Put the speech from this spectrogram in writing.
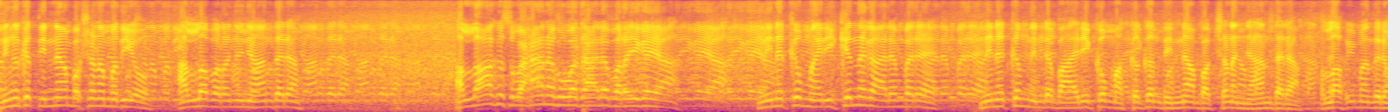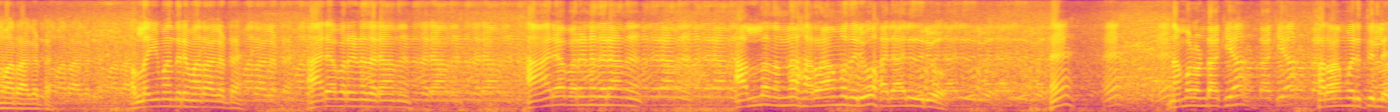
നിങ്ങൾക്ക് തിന്നാൻ ഭക്ഷണം മതിയോ? അല്ല പറഞ്ഞു ഞാൻ തരാം. അള്ളാഹു സുബാനഹുവതാല പറയുകയാ നിനക്ക് മരിക്കുന്ന കാലം വരെ നിനക്കും നിന്റെ ഭാര്യക്കും മക്കൾക്കും തിന്നാൻ ഭക്ഷണം ഞാൻ തരാം. അള്ളാഹു ഈമാൻ അള്ളാഹു ഈമാൻ ആരാ പറയണ തരാന്ന്? ആരാ പറയണ തരാന്ന്? അല്ല നന്ന ഹറാമ് തരുവോ ഹലാൽ തരുവോ? ഏ? നമ്മൾ ഉണ്ടാക്കിയ ഹറാം വരുത്തില്ലേ?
